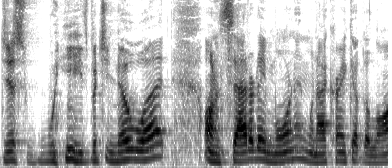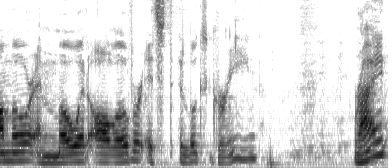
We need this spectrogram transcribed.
Just weeds. But you know what? On a Saturday morning, when I crank up the lawnmower and mow it all over, it's, it looks green, right?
